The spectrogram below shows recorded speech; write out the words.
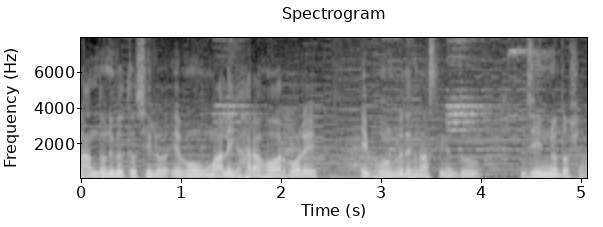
নান্দনিকতা ছিল এবং মালিক হারা হওয়ার পরে এই ভবনগুলো দেখুন, আজকে কিন্তু জীর্ণ দশা।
